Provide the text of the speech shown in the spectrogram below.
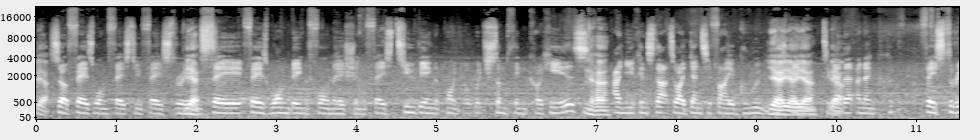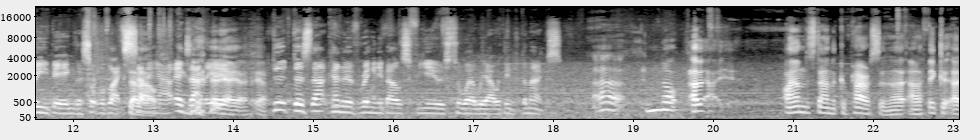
yeah. So phase one, phase two, phase three. Yes. And fa- phase one being the formation, phase two being the point at which something coheres, Uh-huh. and you can start to identify a group Yeah, yeah, yeah, together, yeah. and then c- phase three being the sort of like Sell selling out. out. Exactly. Yeah, yeah, yeah, yeah. Do, does that kind of ring any bells for you as to where we are with the, the mags? Not. I, I, I understand the comparison, and I, and I think uh,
